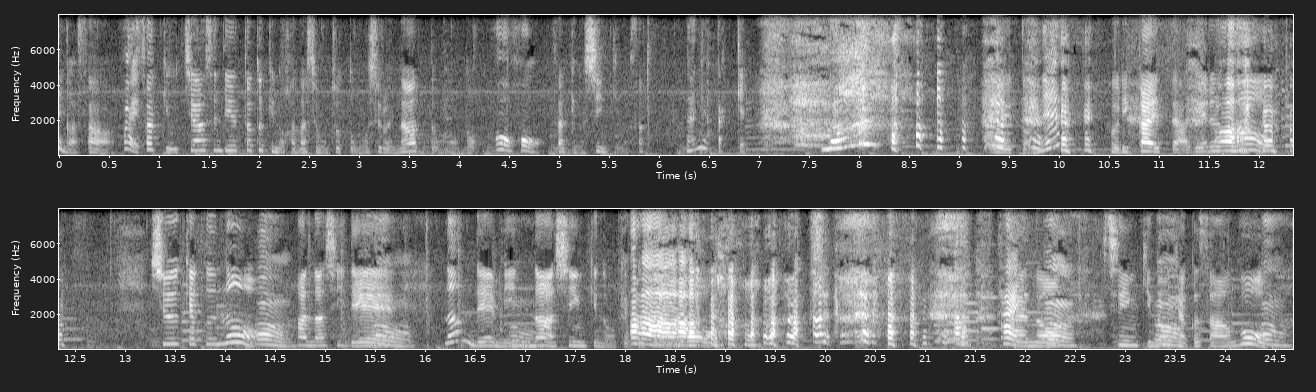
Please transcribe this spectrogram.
姉がさ、はい。さっき打ち合わせで言った時の話もちょっと面白いなって思うの。ほうほう。さっきの新規のさ。何言ったっけ？えっとね 振り返ってあげるとあ集客うのん。話うで、ん。なんでみんな新規のお客さんを、はい。あの新規のお客さんをうん。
